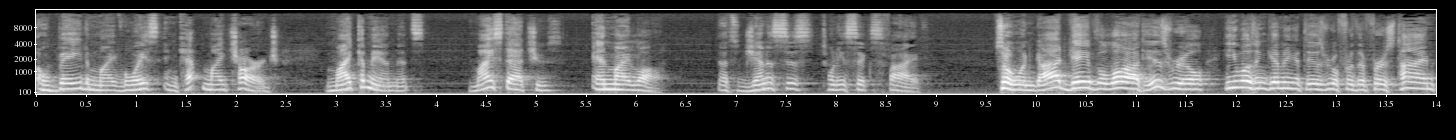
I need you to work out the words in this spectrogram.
obeyed my voice and kept my charge, my commandments, my statutes, and my law. That's Genesis 26 5. So when God gave the law to Israel, He wasn't giving it to Israel for the first time.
